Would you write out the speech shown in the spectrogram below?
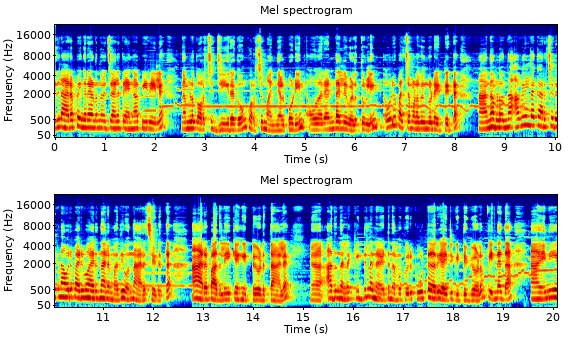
ഇതിൽ അരപ്പ് എങ്ങനെയാണെന്ന് വെച്ചാൽ തേങ്ങാപ്പീരയിൽ നമ്മൾ കുറച്ച് ജീരകവും കുറച്ച് മഞ്ഞൾപ്പൊടിയും രണ്ടല്ല് വെളുത്തുള്ളിയും ഒരു പച്ചമുളകും കൂടെ ഇട്ടിട്ട് നമ്മളൊന്ന് അവയിലൊക്കെ അരച്ചെടുക്കുന്ന ആ ഒരു പരുവായിരുന്നാലും മതി. ഒന്ന് അരച്ചെടുത്ത് ആ അരപ്പ് അതിലേക്ക് അങ്ങ് ഇട്ട് കൊടുത്താൽ അത് നല്ല കിഡിലനായിട്ട് നമുക്കൊരു കൂട്ടുകറിയായിട്ട് കിട്ടിക്കോളും. പിന്നെ ആ, ഇനി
